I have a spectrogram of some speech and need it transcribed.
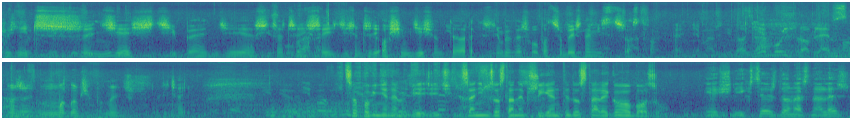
później 30 będzie jeszcze, czyli 60, czyli 80 teoretycznie by wyszło, potrzebujesz na mistrzostwo. To nie mój problem. Może mogłem się pomylić w liczeniu. Co powinienem wiedzieć, zanim zostanę przyjęty do starego obozu? Jeśli chcesz do nas należeć,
